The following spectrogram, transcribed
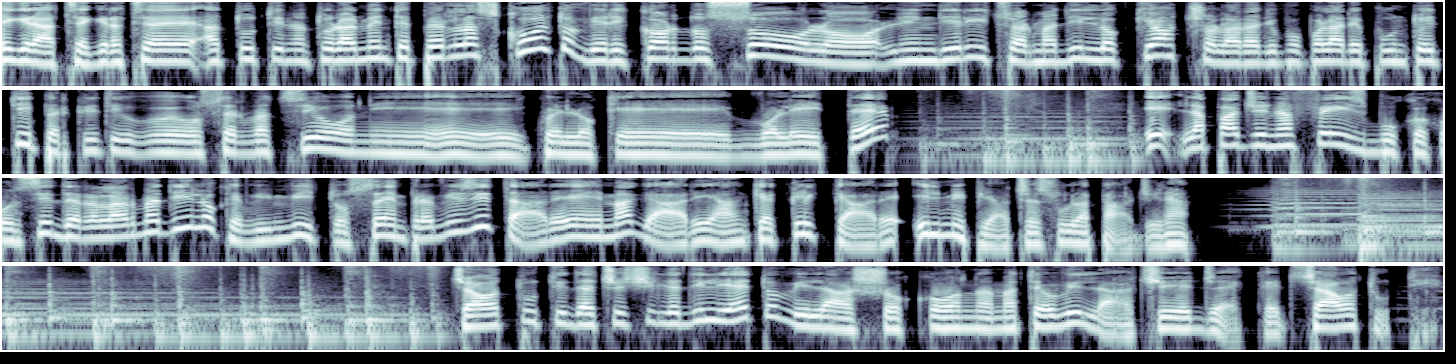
E grazie, grazie a tutti naturalmente per l'ascolto. Vi ricordo solo l'indirizzo armadillo chiocciola radiopopolare.it per critiche osservazioni e quello che volete. E la pagina Facebook Considera l'armadillo che vi invito sempre a visitare e magari anche a cliccare il mi piace sulla pagina. Ciao a tutti da Cecilia Di Lieto, vi lascio con Matteo Villaci e Jack. Ciao a tutti.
